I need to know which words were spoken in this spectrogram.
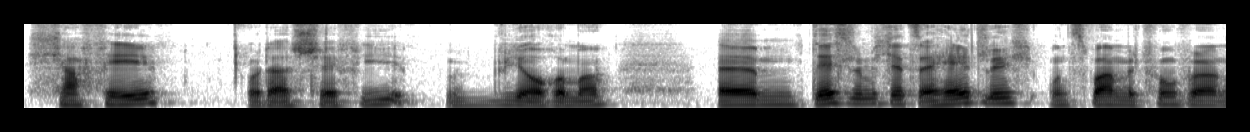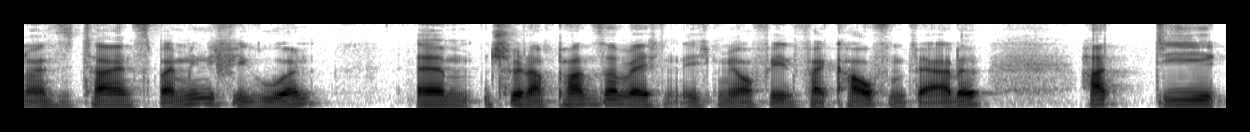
Chaffee oder Chefi, wie auch immer. Ähm, der ist nämlich jetzt erhältlich und zwar mit 590 Teilen, zwei Minifiguren. Ähm, ein schöner Panzer, welchen ich mir auf jeden Fall kaufen werde. Hat die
